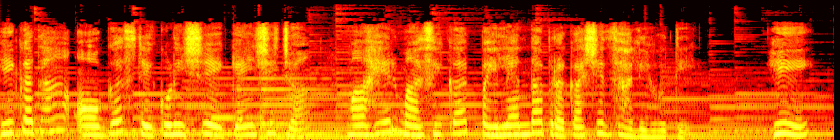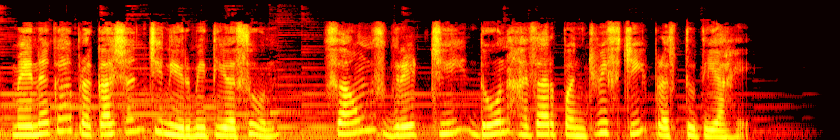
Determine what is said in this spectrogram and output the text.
ही कथा ऑगस्ट एकोणीसशे एक्याऐंशीच्या माहेर मासिकात पहिल्यांदा प्रकाशित झाली होती. ही मेनका प्रकाशनची निर्मिती असून साऊंड्स ग्रेटची दोन हजार पंचवीसची प्रस्तुती आहे.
